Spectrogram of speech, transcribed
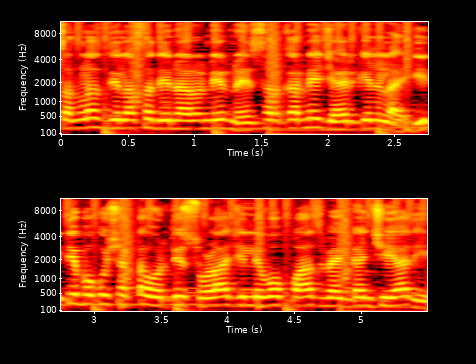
चांगलाच दिलासा देणारा निर्णय सरकारने जाहीर केलेला आहे. इथे बघू शकता वरती सोळा जिल्हे व पाच बँकांची यादी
